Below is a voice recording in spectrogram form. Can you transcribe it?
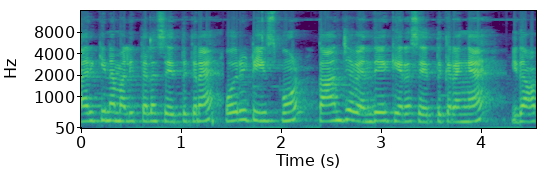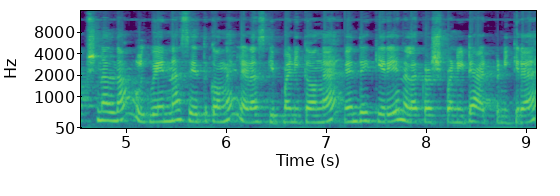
நறுக்கின மல்லித்தலை சேர்த்துக்கிறேன். ஒரு டீஸ்பூன் காஞ்ச வெந்தயக்கீரை சேர்த்துக்கிறேங்க. இது ஆப்ஷனல் தான். உங்களுக்கு வேணா சேர்த்துக்கோங்க இல்லைனா ஸ்கிப் பண்ணிக்கோங்க. வெந்தயக்கீரையை நல்லா க்ரஷ் பண்ணிட்டு ஆட் பண்ணிக்கிறேன்.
